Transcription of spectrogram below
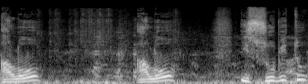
Alô? Alô? E súbito,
